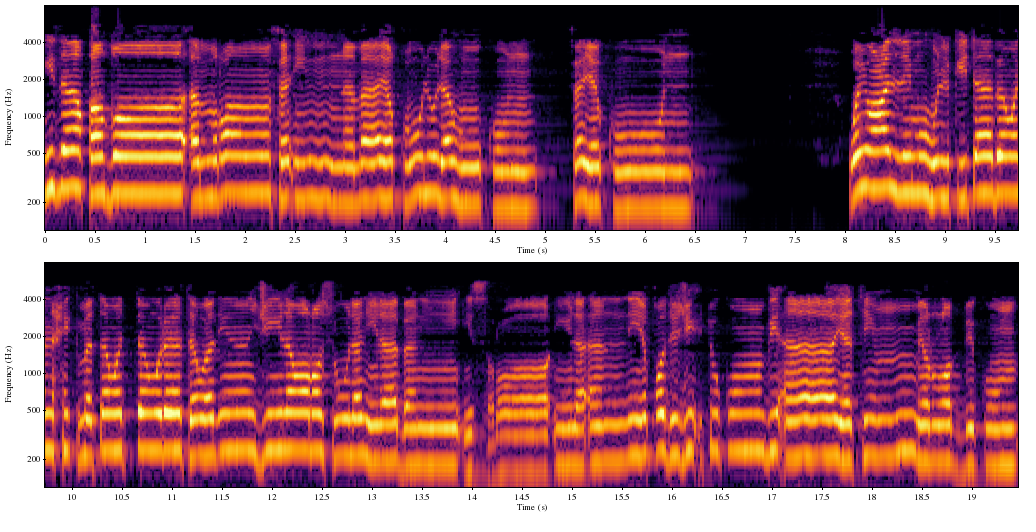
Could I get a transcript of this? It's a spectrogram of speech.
إذا قضى أمرا فإنما يقول له كن فيكون. ويعلمه الكتاب والحكمة والتوراة والإنجيل ورسولا إلى بني إسرائيل أني قد جئتكم بآية من ربكم.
